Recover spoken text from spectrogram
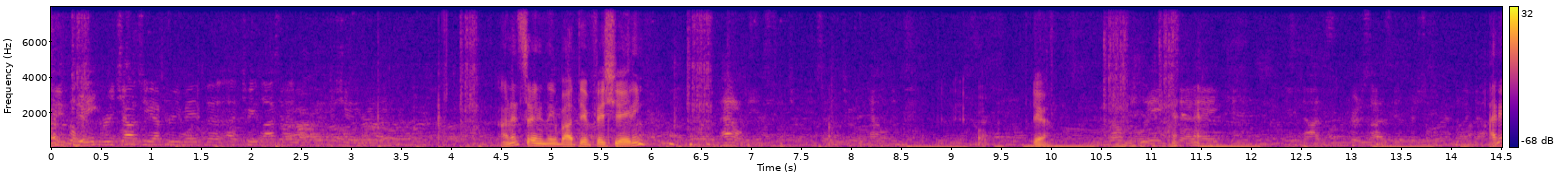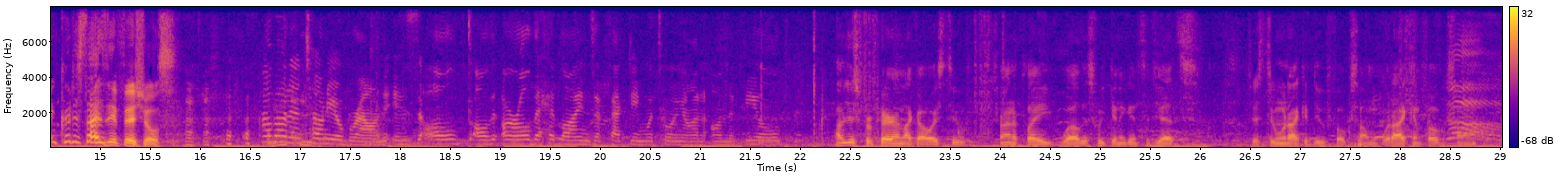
anyone the league reach out to you after you made the uh, tweet last night about the officiating I didn't say anything about the officiating. the penalties? You said two penalties. Yeah. Someone from the league said, hey, can you not criticize the officials or anything like that? I didn't criticize the officials. How about Antonio Brown? Is all, all are all the headlines affecting what's going on on the field? I'm just preparing like I always do, trying to play well this weekend against the Jets. Just doing what I could do, focus on what I can focus on,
